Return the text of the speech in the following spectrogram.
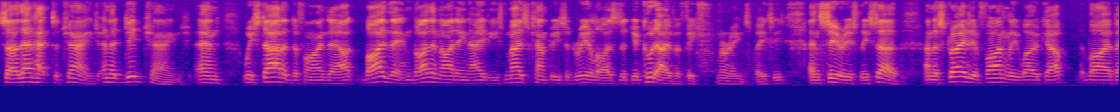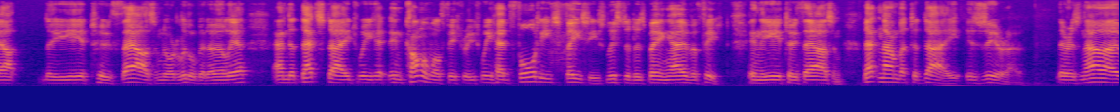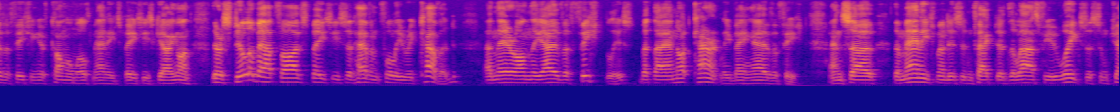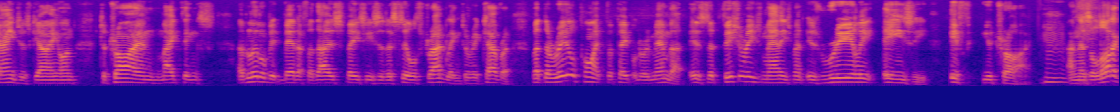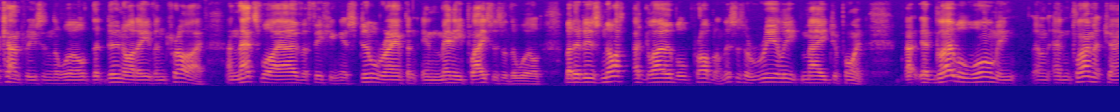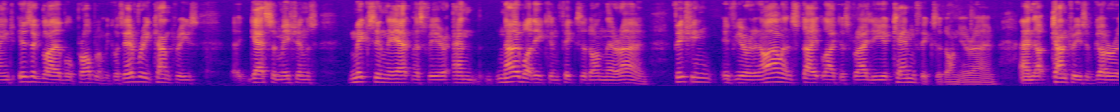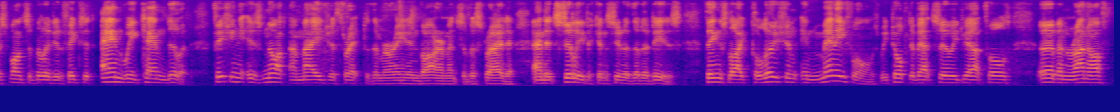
So that had to change, and it did change. And we started to find out by then, by the 1980s, most countries had realised that you could overfish marine species, and seriously so. And Australia finally woke up by about the year 2000 or a little bit earlier. And at that stage, we had in Commonwealth fisheries, we had 40 species listed as being overfished in the year 2000. That number today is zero. There is no overfishing of Commonwealth managed species going on. There are still about five species that haven't fully recovered, and they're on the overfished list, but they are not currently being overfished. And so the management is, in fact, of the last few weeks, there's some changes going on to try and make things a little bit better for those species that are still struggling to recover. But the real point for people to remember is that fisheries management is really easy if you try. Mm-hmm. And there's a lot of countries in the world that do not even try. And that's why overfishing is still rampant in many places of the world. But it is not a global problem. This is a really major point. Uh, global warming and, and, climate change is a global problem because every country's uh, gas emissions mix in the atmosphere and nobody can fix it on their own fishing, if you're an island state like Australia, you can fix it on your own. And uh, countries have got a responsibility to fix it, and we can do it. Fishing is not a major threat to the marine environments of Australia, and it's silly to consider that it is. Things like pollution in many forms, we talked about sewage outfalls, urban runoff,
